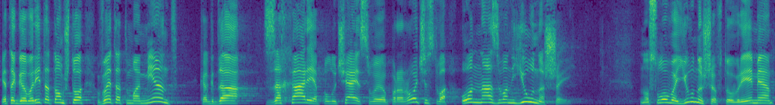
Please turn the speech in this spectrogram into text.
Это говорит о том, что в этот момент, когда Захария получает свое пророчество, он назван юношей. Но слово юноша в то время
